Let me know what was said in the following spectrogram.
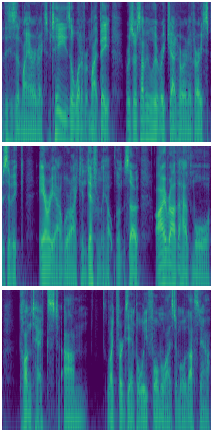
this isn't my area of expertise or whatever it might be. Whereas there are some people who reach out who are in a very specific area where I can definitely help them. So I rather have more context. Um, like for example, we formalized it more with us now,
